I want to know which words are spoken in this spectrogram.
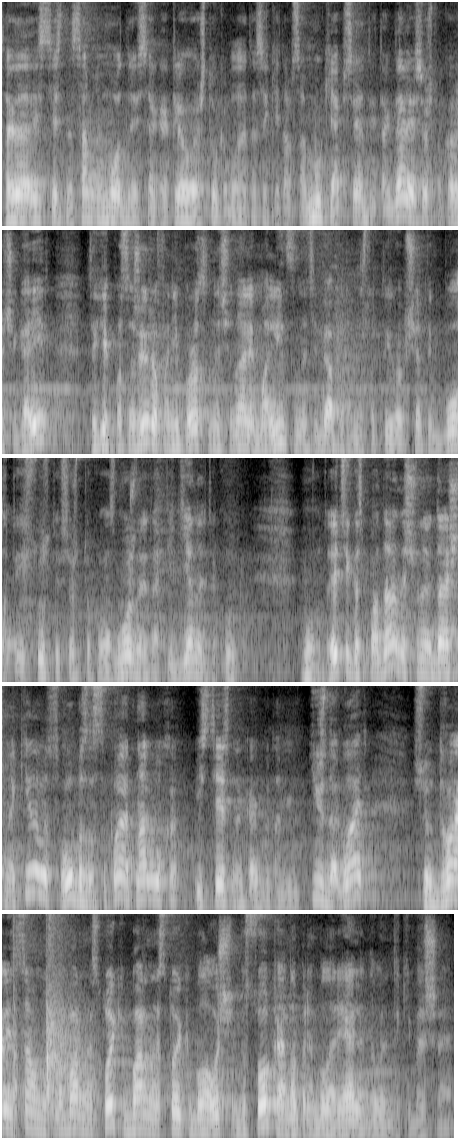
Тогда, естественно, самая модная всякая клевая штука была, это всякие там самбуки, абсенты и так далее. Все, что, короче, горит. Таких пассажиров, они просто начинали молиться на тебя, потому что ты вообще, ты бог, ты Иисус, ты все, что только возможно, это офигенно, это круто. Вот. Эти господа начинают дальше накидываться, оба засыпают наглухо, естественно, как бы там тишь да гладь. Все, два лица у нас на барной стойке. Барная стойка была очень высокая, она прям была реально довольно-таки большая.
